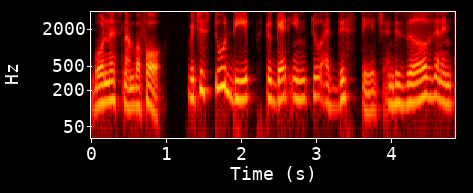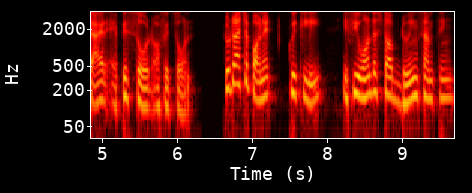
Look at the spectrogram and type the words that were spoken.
bonus number four, which is too deep to get into at this stage and deserves an entire episode of its own. To touch upon it quickly, if you want to stop doing something,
